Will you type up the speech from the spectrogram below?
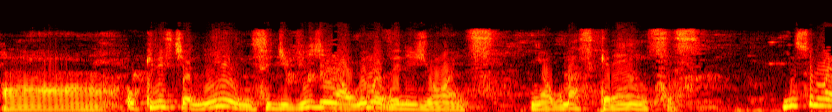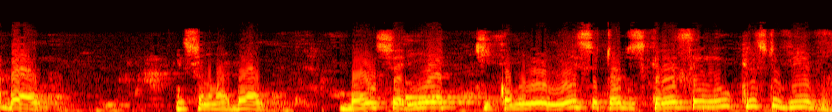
Ah, o cristianismo se divide em algumas religiões, em algumas crenças. Isso não é bom. Isso não é bom. Bom seria que, como no início, todos crescem no Cristo vivo,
